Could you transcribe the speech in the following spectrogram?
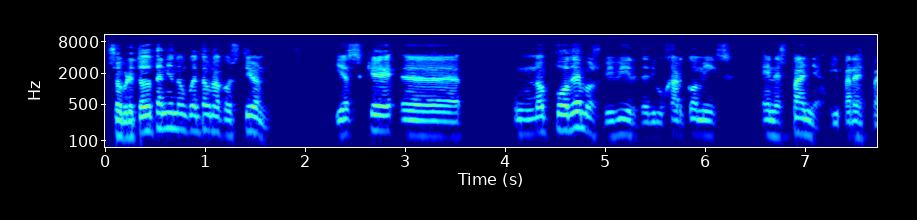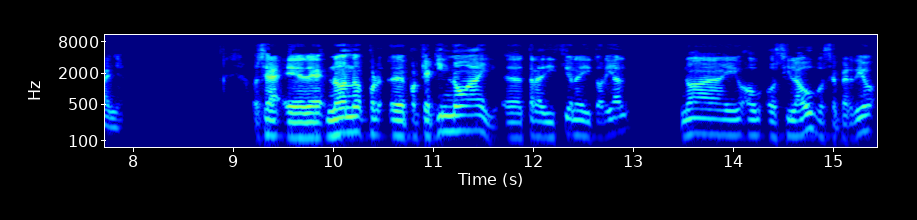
sobre todo teniendo en cuenta una cuestión, y es que eh, no podemos vivir de dibujar cómics en España y para España. O sea, eh, no, no, porque aquí no hay tradición editorial, no hay, o si la hubo, se perdió.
